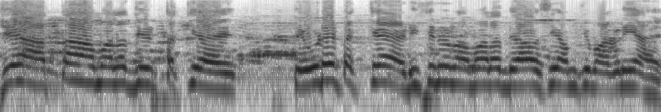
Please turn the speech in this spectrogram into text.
जे आता आम्हाला जे टक्के आहेत तेवढे टक्के ॲडिशनल आम्हाला द्या अशी आमची मागणी आहे.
